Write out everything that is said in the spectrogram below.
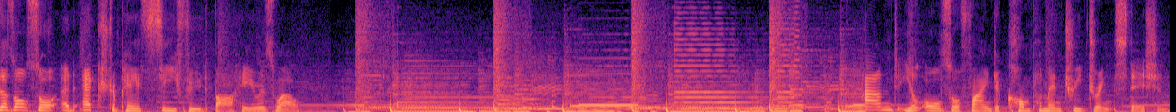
There's also an extra pace seafood bar here as well. And you'll also find a complimentary drink station.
